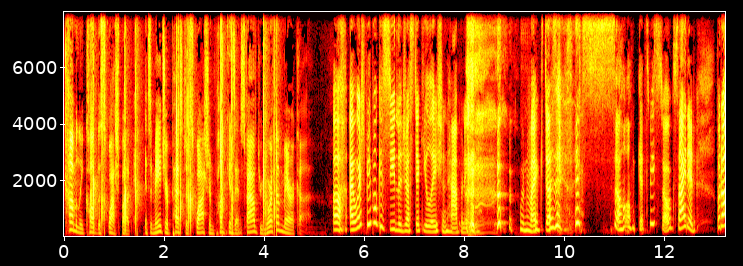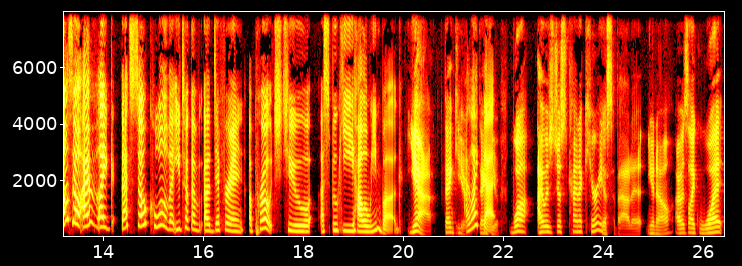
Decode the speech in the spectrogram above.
commonly called the squash bug. It's a major pest of squash and pumpkins and is found through North America. Ugh, I wish people could see the gesticulation happening when Mike does it. It's so gets me so excited. But also, I'm like, that's so cool that you took a, a different approach to a spooky Halloween bug. Yeah, thank you. I like Thank that. You. Well, I was just kind of curious about it. You know, I was like, what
